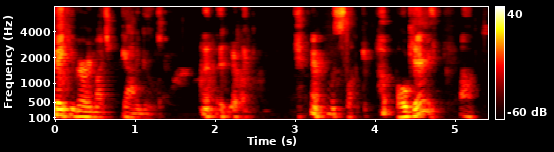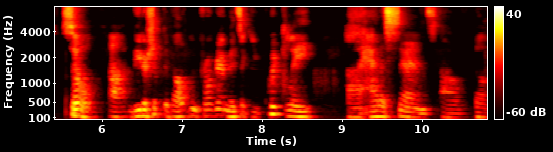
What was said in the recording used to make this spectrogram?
Thank you very much. Gotta go." You're like, it was like, okay. Uh, so, uh, leadership development program, it's like you quickly uh, had a sense of uh,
